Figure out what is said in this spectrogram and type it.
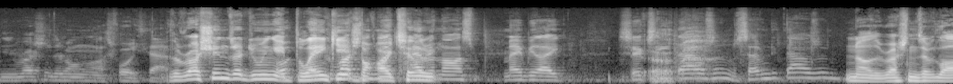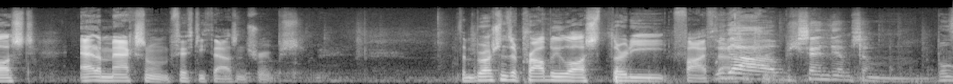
The Russians have only lost forty thousand. The Russians are doing a blanket bu- artillery. Haven't lost maybe like 60,000, 70,000? No, the Russians have lost at a maximum 50,000 troops. The Russians have probably lost We 35,000 gotta troops. send them some boom.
